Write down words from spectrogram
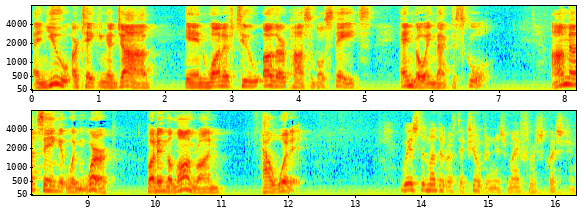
and you are taking a job in one of two other possible states and going back to school. I'm not saying it wouldn't work, but in the long run, how would it? Where's the mother of the children? Is my first question.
